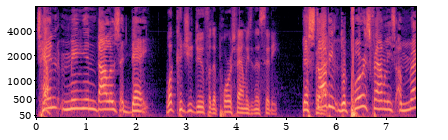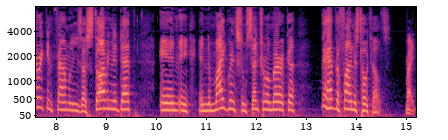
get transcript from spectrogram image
ten million dollars a day. What could you do for the poorest families in this city? They're starving. The poorest families, American families, are starving to death, and uh, and the migrants from Central America, they have the finest hotels. Right.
